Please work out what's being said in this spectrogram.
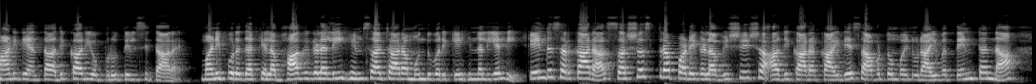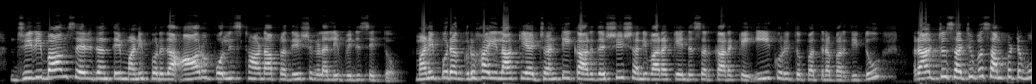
ಮಾಡಿದೆ ಅಂತ ಅಧಿಕಾರಿಯೊಬ್ಬರು ತಿಳಿಸಿದ್ದಾರೆ. ಮಣಿಪುರದ ಕೆಲ ಭಾಗಗಳಲ್ಲಿ ಹಿಂಸಾಚಾರ ಮುಂದುವರಿಕೆ ಹಿನ್ನೆಲೆಯಲ್ಲಿ ಕೇಂದ್ರ ಸರ್ಕಾರ ಸಶಸ್ತ್ರ ಪಡೆಗಳ ವಿಶೇಷ ಅಧಿಕಾರ ಕಾಯ್ದೆ ಸಾವಿರದ ಒಂಬೈನೂರ ಐವತ್ತೆಂಟನ್ನ ಜಿರಿಬಾಮ್ ಸೇರಿದಂತೆ ಮಣಿಪುರದ ಆರು ಪೊಲೀಸ್ ಠಾಣಾ ಪ್ರದೇಶಗಳಲ್ಲಿ ವಿಧಿಸಿತ್ತು. ಮಣಿಪುರ ಗೃಹ ಇಲಾಖೆಯ ಜಂಟಿ ಕಾರ್ಯದರ್ಶಿ ಶನಿವಾರ ಕೇಂದ್ರ ಸರ್ಕಾರಕ್ಕೆ ಈ ಕುರಿತು ಪತ್ರ ಬರೆದಿದ್ದು ರಾಜ್ಯ ಸಚಿವ ಸಂಪುಟವು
